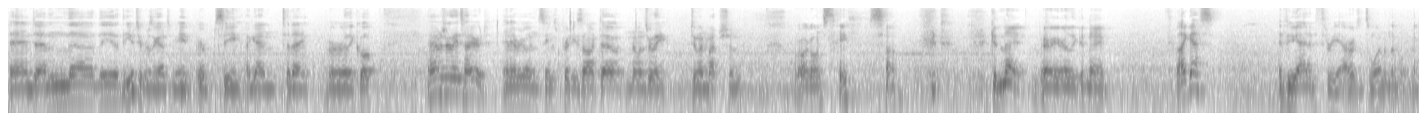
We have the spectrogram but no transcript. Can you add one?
And, and the, the, the YouTubers I got to meet, or see again today, were really cool. And I was really tired, and everyone seems pretty zonked out. No one's really doing much, and we're all going to sleep. So, good night. Very early good night. Well, I guess if you added three hours, it's one in the morning.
